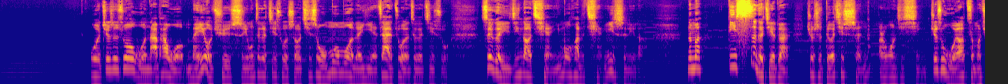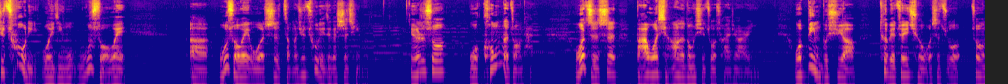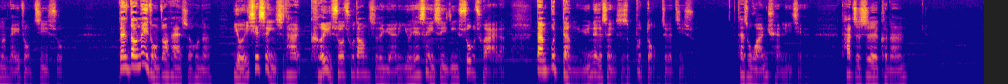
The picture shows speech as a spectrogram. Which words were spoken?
我就是说，我哪怕我没有去使用这个技术的时候，其实我默默的也在做了这个技术，这个已经到潜移默化的潜意识里了。那么第四个阶段就是得其神而忘其形，就是我要怎么去处理，我已经无所谓，呃，无所谓我是怎么去处理这个事情了。也就是说，我空的状态，我只是把我想要的东西做出来就而已，我并不需要特别追求我是做做用的哪一种技术。但是到那种状态的时候呢，有一些摄影师他可以说出当时的原理，有些摄影师已经说不出来了，但不等于那个摄影师是不懂这个技术，他是完全理解，他只是可能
